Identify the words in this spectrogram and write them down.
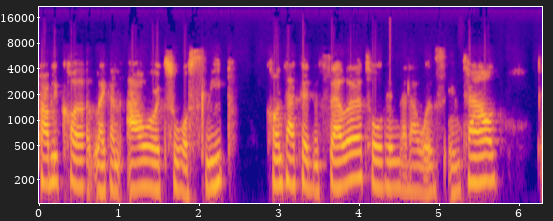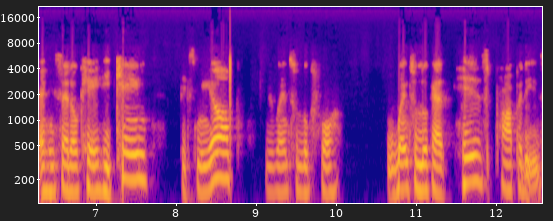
probably caught like an hour or two of sleep, contacted the seller, told him that I was in town and he said, okay, he came, picks me up. We went to look for, went to look at his properties.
